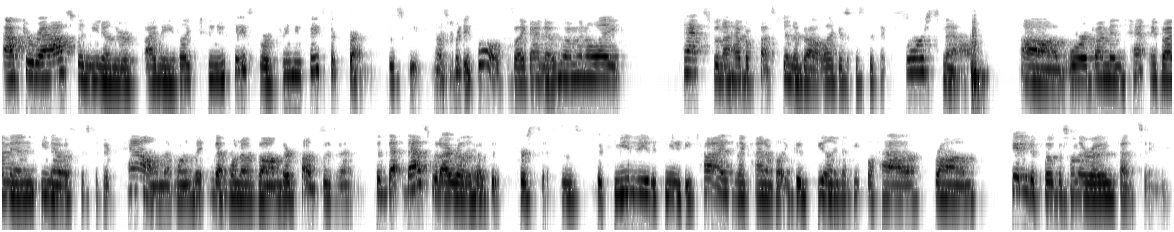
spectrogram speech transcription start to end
after RASP. And, you know, there, I made like two new Facebook, three new Facebook friends this week. That's pretty cool because like I know who I'm going to like text when I have a question about like a specific source now. Um, or if I'm in, ta- if I'm in, you know, a specific town that one of the, that one of um, their clubs is in. So that that's what I really hope that persists is the community, the community ties, and the kind of like good feeling that people have from getting to focus on their own fencing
